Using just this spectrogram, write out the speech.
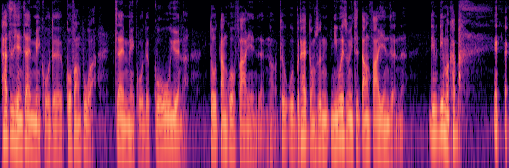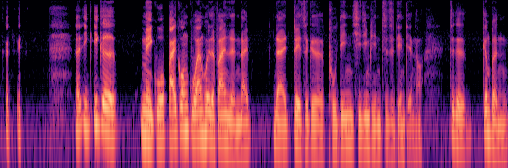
他之前在美国的国防部啊，在美国的国务院啊，都当过发言人哈。这我不太懂，说你，为什么一直当发言人呢？你你有看吧？那一一个美国白宫国安会的发言人来。来对这个普丁、习近平指指点点哈，这个根本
